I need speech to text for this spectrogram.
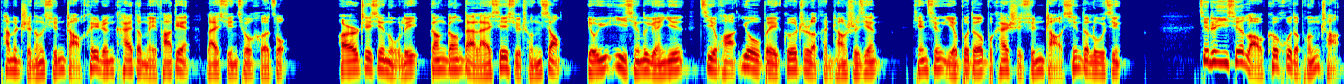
他们只能寻找黑人开的美发店来寻求合作。而这些努力刚刚带来些许成效，由于疫情的原因，计划又被搁置了很长时间。田青也不得不开始寻找新的路径。借着一些老客户的捧场，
